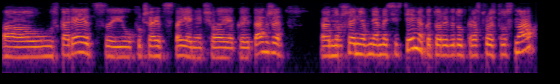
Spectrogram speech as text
а, ускоряется и ухудшает состояние человека. И также а, нарушения в нервной системе, которые ведут к расстройству сна,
